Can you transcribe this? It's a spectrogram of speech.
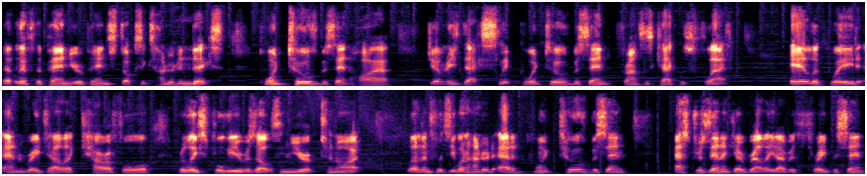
That left the pan European Stoxx 600 index 0.2% higher. Germany's DAX slipped 0.2%. France's CAC was flat. Air Liquide and retailer Carrefour released full year results in Europe tonight. London FTSE 100 added 0.2%. AstraZeneca rallied over 3%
